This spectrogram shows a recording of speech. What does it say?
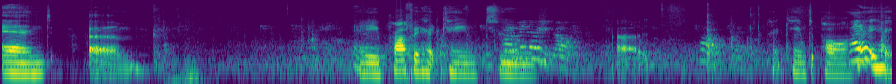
and um, a prophet had came to uh, had came to Paul. Hey, hey,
